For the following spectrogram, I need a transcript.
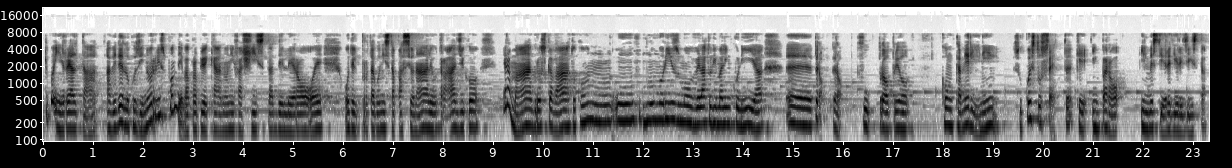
che poi in realtà a vederlo così non rispondeva proprio ai canoni fascista dell'eroe o del protagonista passionale o tragico, era magro, scavato, con un, un umorismo velato di malinconia, eh, però, però fu proprio con Camerini su questo set che imparò il mestiere di regista.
